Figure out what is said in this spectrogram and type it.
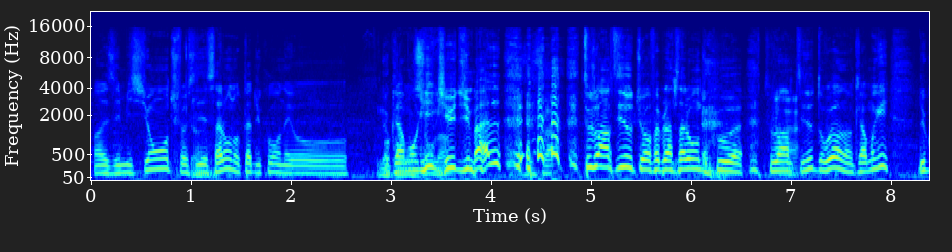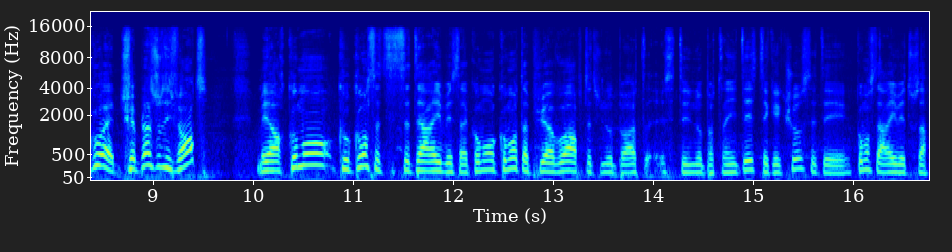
dans les émissions. Tu fais aussi Ouais. des salons. Donc là du coup on est au, Clermont Geek. J'ai eu du mal. toujours un petit doute. Tu vois on fait plein de salons du coup. euh, toujours un petit doute. Donc ouais on est au Clermont Geek. Du coup ouais, tu fais plein de choses différentes. Mais alors comment co- comment ça, ça t'est arrivé ça? Comment comment t'as pu avoir peut-être une C'était une opportunité C'était quelque chose comment c'est arrivé tout ça?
